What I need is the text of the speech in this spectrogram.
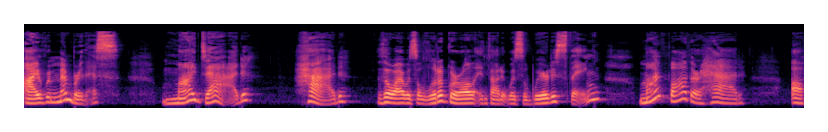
I remember this. My dad had, though I was a little girl and thought it was the weirdest thing, my father had a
